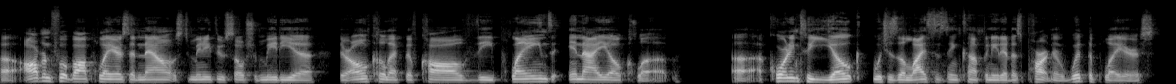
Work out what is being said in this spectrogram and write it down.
uh, Auburn football players announced, many through social media, their own collective called the Plains NIL Club. Uh, according to Yoke, which is a licensing company that has partnered with the players,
